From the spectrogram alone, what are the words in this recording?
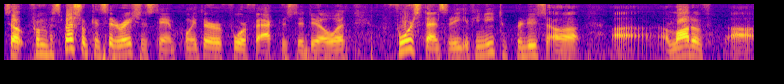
So from a special consideration standpoint, there are four factors to deal with. Force density, if you need to produce a, a, a lot of uh,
